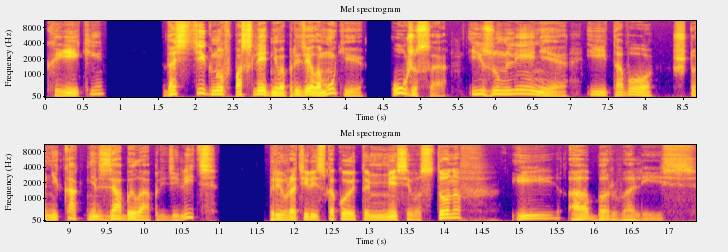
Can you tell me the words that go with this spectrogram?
крики. Достигнув последнего предела муки, ужаса, изумления и того, что никак нельзя было определить, превратились в какое-то месиво стонов и оборвались.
